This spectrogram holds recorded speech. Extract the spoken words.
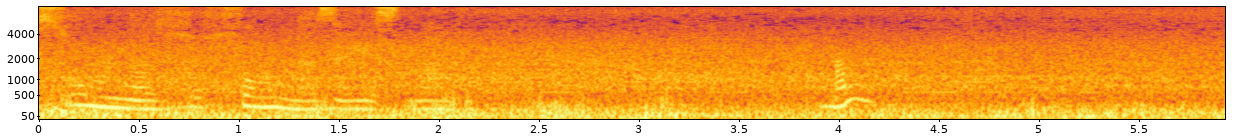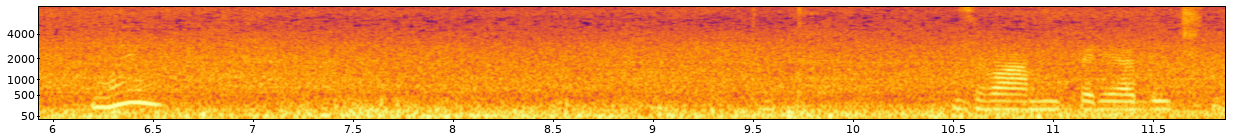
Сумно, сумно, звісно. Ну, ми з вами періодично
